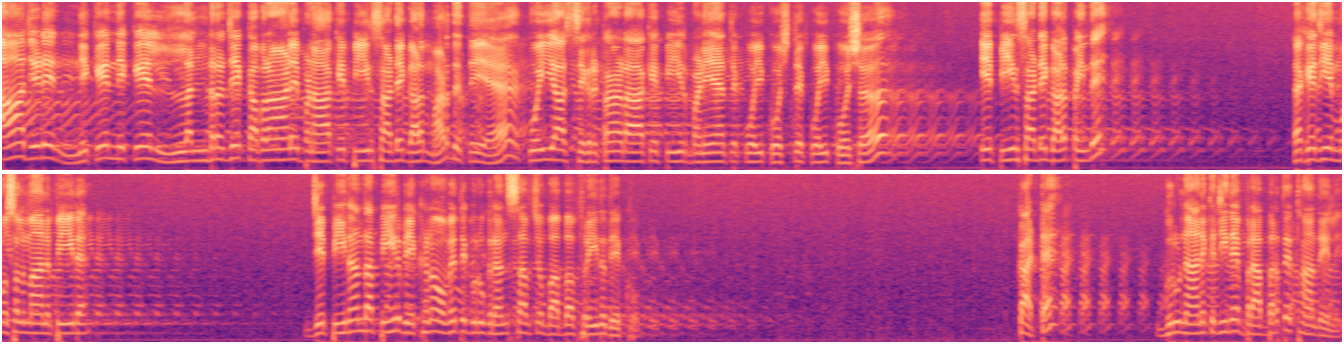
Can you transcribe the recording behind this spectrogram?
ਆ ਜਿਹੜੇ ਨਿੱਕੇ ਨਿੱਕੇ ਲੰਡਰ ਜੇ ਕਬਰਾਂ ਵਾਲੇ ਬਣਾ ਕੇ ਪੀਰ ਸਾਡੇ ਗਲ ਮੜ ਦਿੱਤੇ ਐ, ਕੋਈ ਆ ਸਿਗਰਟਾਂ ਅੜਾ ਕੇ ਪੀਰ ਬਣਿਆ ਤੇ ਕੋਈ ਕੁਛ ਤੇ ਕੋਈ ਕੁਛ, ਇਹ ਪੀਰ ਸਾਡੇ ਗਲ ਪੈਂਦੇ? ਅਖੇ ਜੀ, ਇਹ ਮੁਸਲਮਾਨ ਪੀਰ ਹੈ ਜੇ ਪੀਰਾਂ ਦਾ ਪੀਰ ਵੇਖਣਾ ਹੋਵੇ ਤੇ ਗੁਰੂ ਗ੍ਰੰਥ ਸਾਹਿਬ ਚੋਂ ਬਾਬਾ ਫਰੀਦ ਦੇਖੋ। ਘਟ ਹੈ। ਗੁਰੂ ਨਾਨਕ ਜੀ ਨੇ ਬਰਾਬਰ ਤੇ ਥਾਂ ਦੇ ਲਈ।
